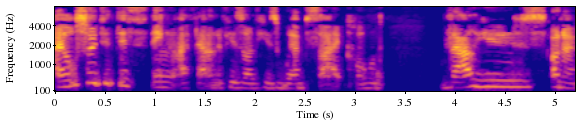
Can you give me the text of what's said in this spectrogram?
I also did this thing I found of his on his website called Values. Oh no,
